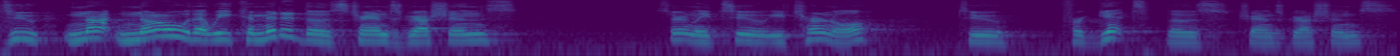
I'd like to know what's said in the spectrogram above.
to not know that we committed those transgressions. Certainly too eternal to forget those transgressions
